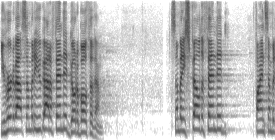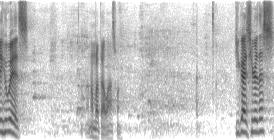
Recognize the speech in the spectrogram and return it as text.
You heard about somebody who got offended, go to both of them. Somebody spelled offended, find somebody who is. I don't know about that last one. Do you guys hear this?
